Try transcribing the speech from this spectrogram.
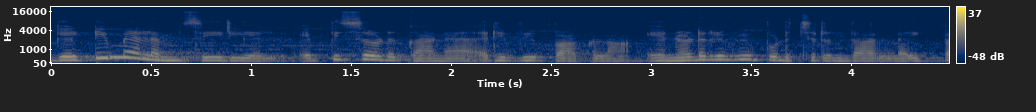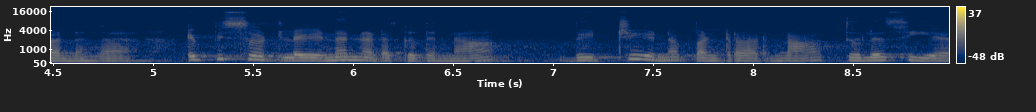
கெட்டிமேளம் சீரியல் எபிசோடுக்கான ரிவ்யூ பார்க்கலாம். என்னோட ரிவ்யூ பிடிச்சிருந்தா லைக் பண்ணுங்கள் எபிசோடில் என்ன நடக்குதுன்னா வெற்றி என்ன பண்ணுறாருன்னா துளசியை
